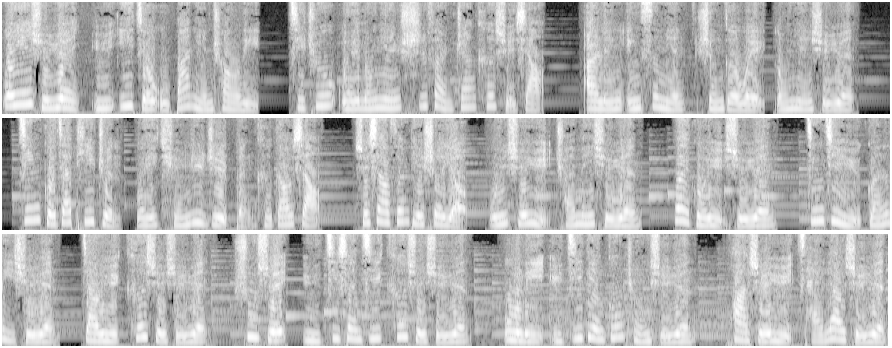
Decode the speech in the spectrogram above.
龙岩学院于一九五八年创立。起初为龙岩师范专科学校，二零零四年升格为龙岩学院，经国家批准为全日制本科高校。学校分别设有文学与传媒学院、外国语学院、经济与管理学院、教育科学学院、数学与计算机科学学院、物理与机电工程学院、化学与材料学院、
